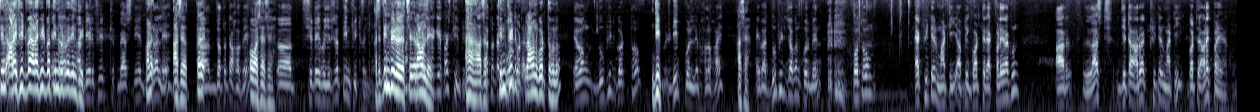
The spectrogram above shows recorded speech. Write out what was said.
তিন আড়াই ফিট বা আড়াই ফিট বা তিন ফিট বা তিন ফিট দেড় ফিট ব্যাস নিয়ে মানে ধরালে আচ্ছা যতটা হবে ও আচ্ছা আচ্ছা। সেটাই হয়ে যাবে সেটা তিন ফিট হয়ে যাবে আচ্ছা তিন ফিট হয়ে যাচ্ছে রাউন্ডে হ্যাঁ আচ্ছা তিন ফিট রাউন্ড করতে হলো। এবং দু ফিট গর্ত ডিপ ডিপ করলে ভালো হয়। আচ্ছা। এবার দু ফিট যখন করবেন প্রথম এক ফিটের মাটি আপনি গর্তের এক পাড়ে রাখুন আর লাস্ট যেটা আরও এক ফিটের মাটি, গর্তের আরেক পাড়ে রাখুন।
